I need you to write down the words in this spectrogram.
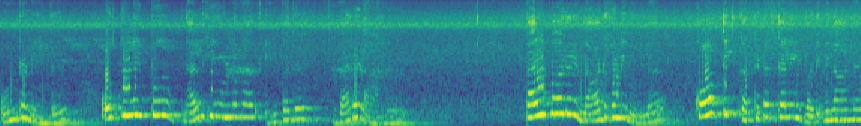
ஒன்றிணைந்து ஒத்துழைப்பு நல்கியுள்ளனர் என்பது வரலாறு. பல்வேறு நாடுகளில் உள்ள கோத்திக் கட்டிடக்கலை வடிவிலான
